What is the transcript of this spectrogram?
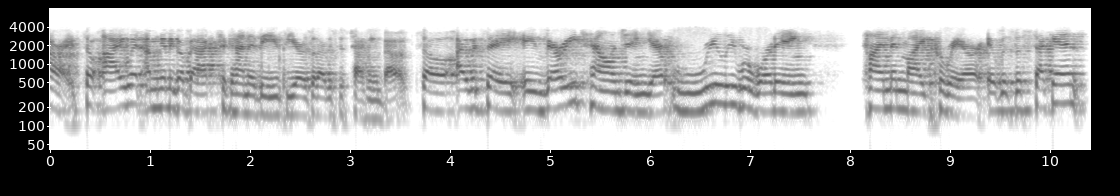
All right. So I would, I'm going to go back to kind of these years that I was just talking about. So I would say a very challenging yet really rewarding time in my career. It was the second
